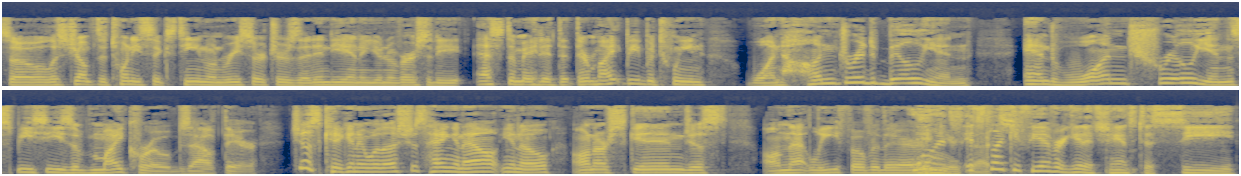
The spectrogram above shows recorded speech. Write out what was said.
So let's jump to 2016 when researchers at Indiana University estimated that there might be between 100 billion and one trillion species of microbes out there just kicking it with us, just hanging out, you know, on our skin, just on that leaf over there. Well, it's, it's like if you ever get a chance to see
